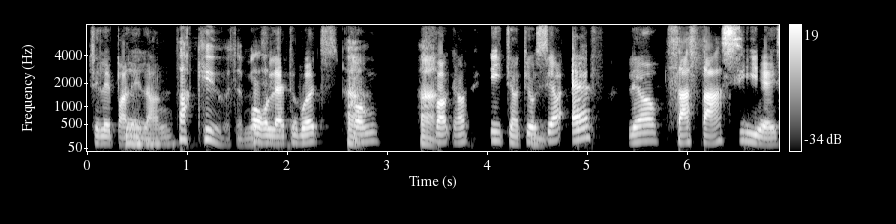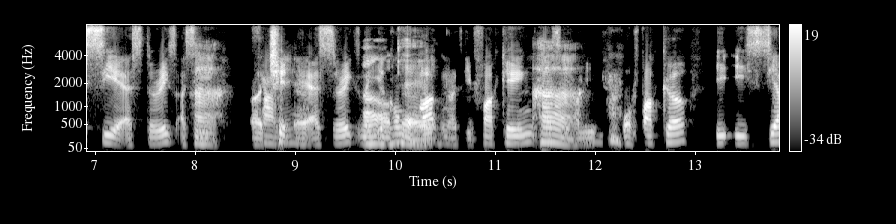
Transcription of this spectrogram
即个别个人 fuck you 就咩 all letterwords 讲啊 fuck 啊，伊就就写 F 了 ？Star star C 嘅 C 嘅 asterisk，还是啊诶 cheat 嘅 asterisk，你啊要讲 OK fuck，还是 fucking，还是系咪我 fucker，伊伊写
